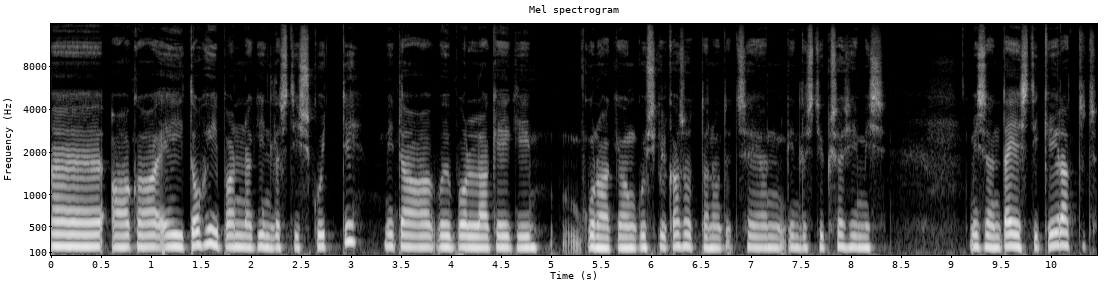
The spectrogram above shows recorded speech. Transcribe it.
Äh, aga ei tohi panna kindlasti skutti, mida võib-olla keegi kunagi on kuskil kasutanud, et see on kindlasti üks asi, mis, mis on täiesti keelatud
